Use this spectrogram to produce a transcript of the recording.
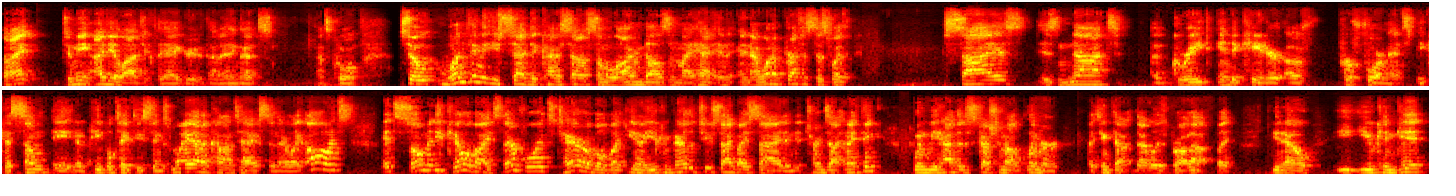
I, to me, ideologically, I agree with that. I think that's that's cool. So one thing that you said that kind of set off some alarm bells in my head, and, and I want to preface this with size is not a great indicator of performance because some you know, people take these things way out of context and they're like, oh, it's it's so many kilobytes, therefore it's terrible. But you know, you compare the two side by side, and it turns out. And I think when we had the discussion about Glimmer, I think that that was brought up. But you know, you, you can get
